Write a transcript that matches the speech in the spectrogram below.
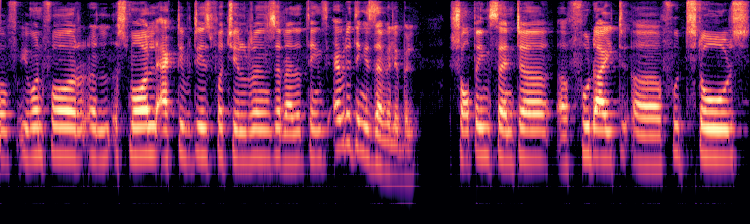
of even for uh, small activities for children and other things. Everything is available. Shopping center, uh, food it, uh, food stores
